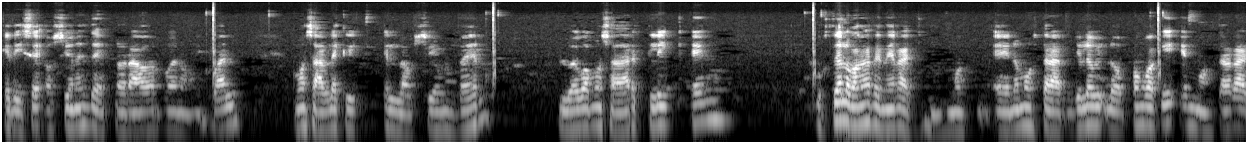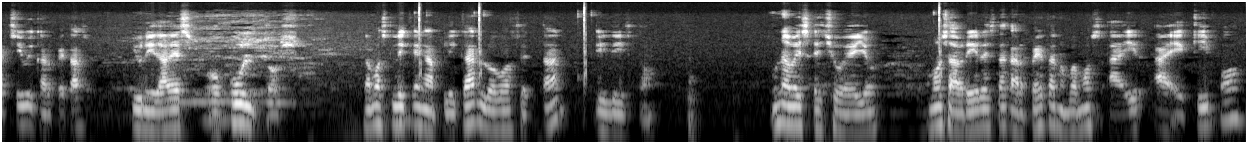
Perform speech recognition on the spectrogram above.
que dice opciones de explorador. Bueno, igual vamos a darle clic en la opción ver. Luego vamos a dar clic en ustedes lo van a tener aquí, eh, no mostrar. Yo lo, lo, pongo aquí en mostrar archivo y carpetas y unidades ocultos. Damos clic en aplicar, luego aceptar y listo. Una vez hecho ello, vamos a abrir esta carpeta, nos vamos a ir a equipo,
